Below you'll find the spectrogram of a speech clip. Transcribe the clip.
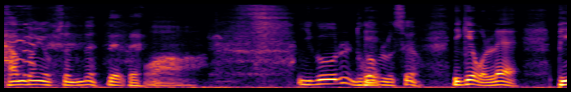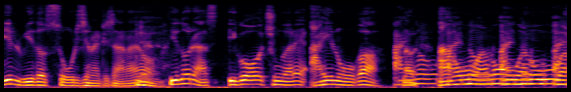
감동이 없었는데. 네, 네. 와. 이거를 누가 네. 불렀어요? 이게 원래 빌 위더스 오리지널이잖아요. 네. 이 노래 아스- 이거 중간에 I know가 I know, I know, I know, I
